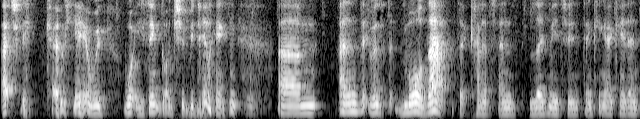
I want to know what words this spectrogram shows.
actually cohere with what you think God should be doing. Um, and it was more that that kind of then led me to thinking, okay, then,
